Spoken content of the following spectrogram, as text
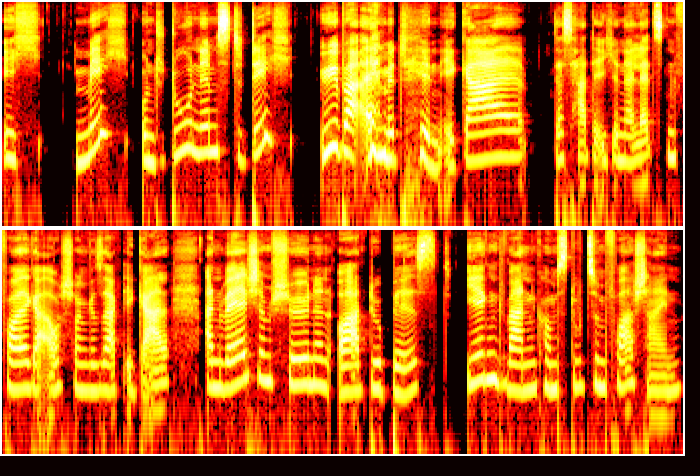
ich mich und du nimmst dich überall mit hin, egal, das hatte ich in der letzten Folge auch schon gesagt, egal an welchem schönen Ort du bist, irgendwann kommst du zum Vorschein.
